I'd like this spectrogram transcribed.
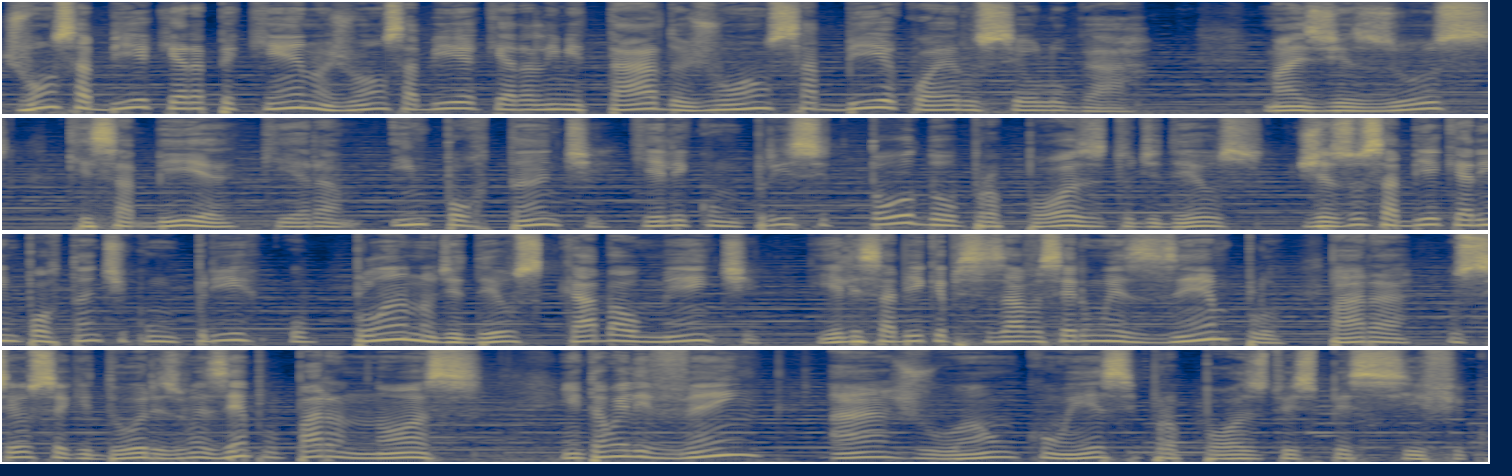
João sabia que era pequeno, João sabia que era limitado, João sabia qual era o seu lugar. Mas Jesus que sabia que era importante que ele cumprisse todo o propósito de Deus. Jesus sabia que era importante cumprir o plano de Deus cabalmente e ele sabia que precisava ser um exemplo para os seus seguidores, um exemplo para nós. Então ele vem a João com esse propósito específico.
